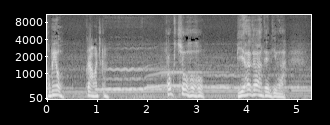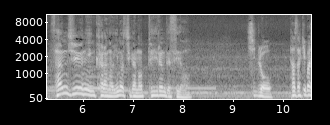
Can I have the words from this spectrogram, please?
止めよう倉持君局長ビアガーデンには30人からの命が乗っているんですよ。進路を田崎橋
